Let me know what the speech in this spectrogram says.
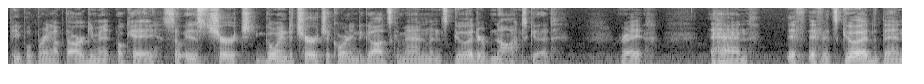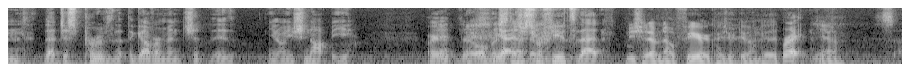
people bring up the argument okay so is church going to church according to god's commandments good or not good right? And if if it's good then that just proves that the government should is you know you should not be or Yeah, it, they're yeah it just refutes that. You should have no fear because you're doing good. right. Yeah. so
